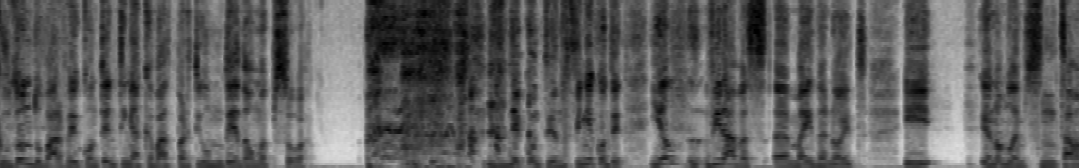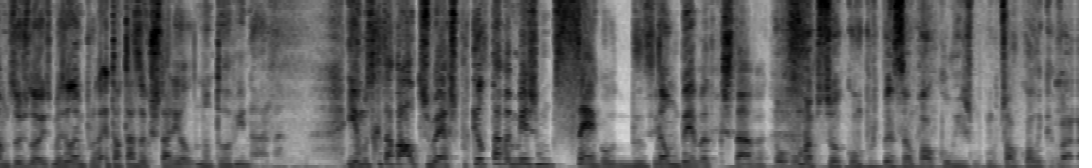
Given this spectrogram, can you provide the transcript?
que o dono do bar veio contente tinha acabado de partir um dedo a uma pessoa. E vinha contente. Vinha contente. E ele eh, virava-se a meio da noite e eu não me lembro se estávamos os dois, mas eu lembro então estás a gostar? E ele, não estou a ouvir nada. E a música estava a altos berros porque ele estava mesmo cego de tão bêbado que estava. Uma pessoa com propensão para o alcoolismo, uma pessoa alcoólica, vá.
